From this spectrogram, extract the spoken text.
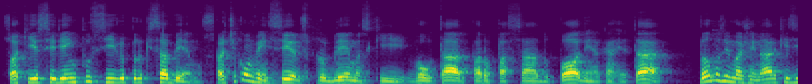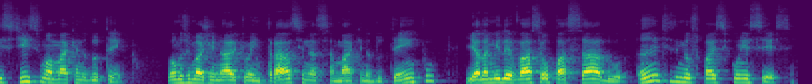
Só que isso seria impossível pelo que sabemos. Para te convencer dos problemas que voltar para o passado podem acarretar, vamos imaginar que existisse uma máquina do tempo. Vamos imaginar que eu entrasse nessa máquina do tempo e ela me levasse ao passado antes de meus pais se conhecessem.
